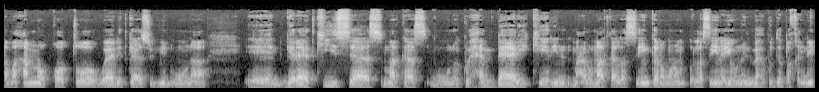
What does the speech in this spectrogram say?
ama ha noqoto waalidkaasu in uuna garaadkiisaas markaas uuna ku xambaari karin macluumaadka la siin karo la siinayo una ilmaha ku dabaqaynin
